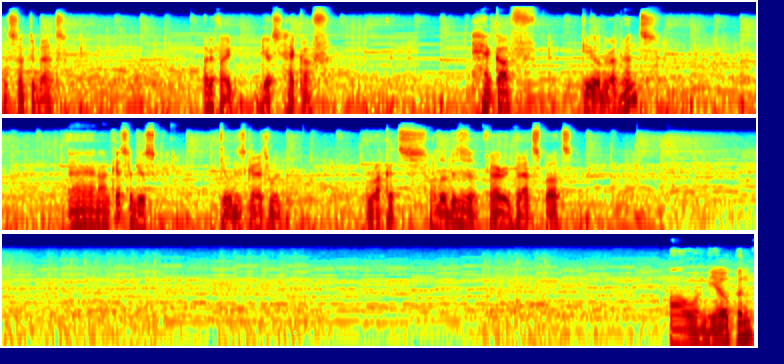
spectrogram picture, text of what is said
That's not too bad. What if I just hack off? Hack off, the Revenant. And I guess I'll just kill these guys with rockets. Although this is a very bad spot. All in the open.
